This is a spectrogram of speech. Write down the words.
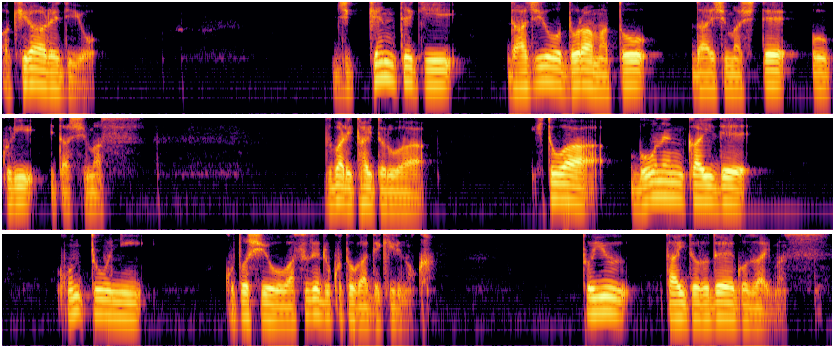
アキラレディオ。実験的ラジオドラマと題しましてお送りいたします。ズバリタイトルは人は忘年会で本当に今年を忘れることができるのかというタイトルでございます。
